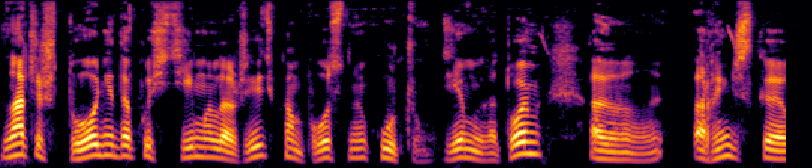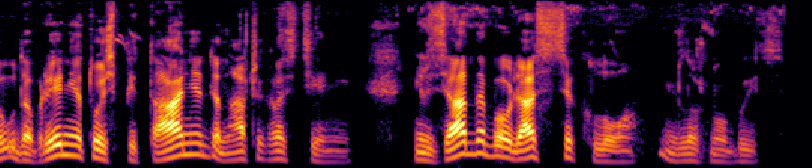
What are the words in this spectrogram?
Значит, что недопустимо ложить в компостную кучу, где мы готовим э, органическое удобрение, то есть питание для наших растений. Нельзя добавлять стекло, не должно быть.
